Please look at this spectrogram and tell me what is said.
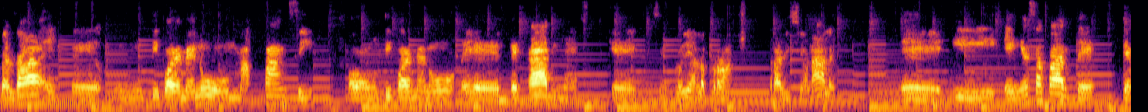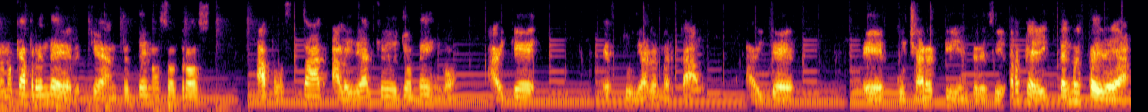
¿verdad? Este, un tipo de menú más fancy o un tipo de menú eh, de carnes que se incluyen en los brunch tradicionales. y en esa parte tenemos que aprender que antes de nosotros apostar a la idea que yo tengo, hay que estudiar el mercado, hay que eh, escuchar al cliente, decir, ok, tengo esta idea,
